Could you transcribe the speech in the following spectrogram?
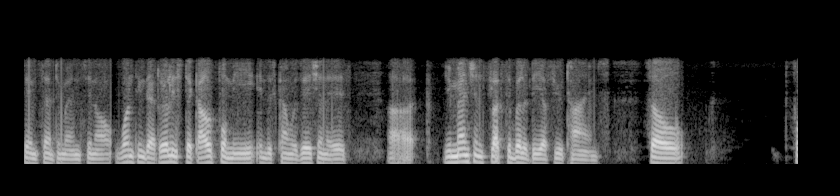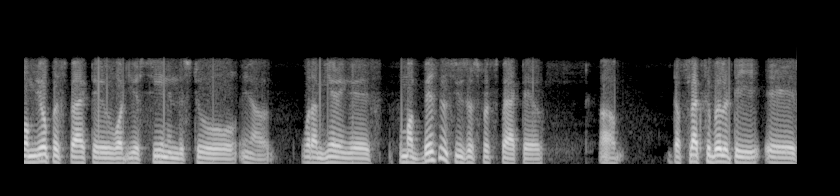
same sentiments. You know, one thing that really stuck out for me in this conversation is uh, you mentioned flexibility a few times. So from your perspective, what you're seeing in this tool, you know, what I'm hearing is from a business user's perspective, um, the flexibility is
